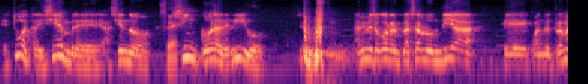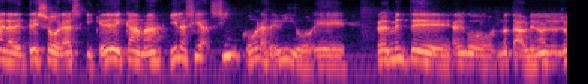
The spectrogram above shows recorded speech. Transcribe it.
estuvo hasta diciembre haciendo Sí. cinco horas de vivo. A mí me tocó reemplazarlo un día eh, cuando el programa era de tres horas y quedé de cama y él hacía cinco horas de vivo. Eh, realmente algo notable, ¿no? Yo,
